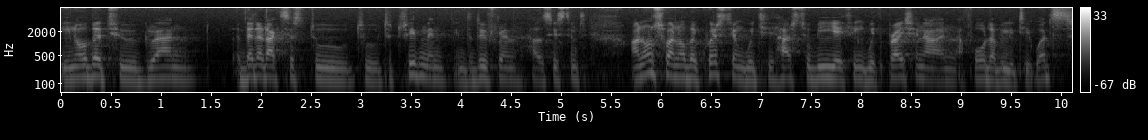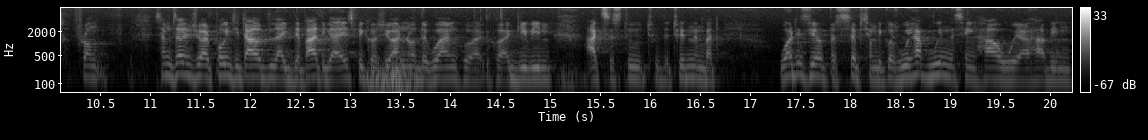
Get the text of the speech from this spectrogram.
in order to grant better access to, to, to treatment in the different health systems? And also another question, which has to be, I think, with pricing and affordability. What's from, sometimes you are pointed out like the bad guys because you are not the one who are, who are giving access to, to the treatment. But what is your perception? Because we have witnessing how we are having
